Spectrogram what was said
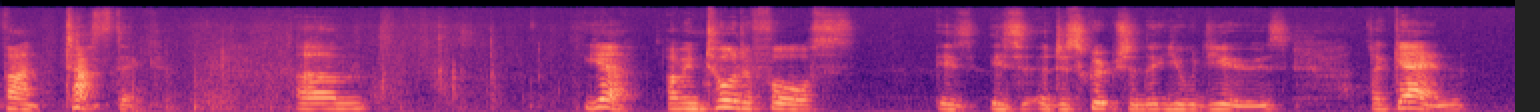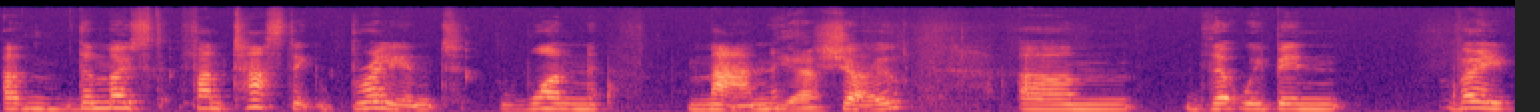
fantastic. Um, yeah, I mean, tour de force is, is a description that you would use. Again, um, the most fantastic, brilliant one man Yeah. show um, that we've been very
